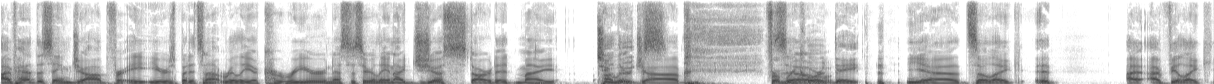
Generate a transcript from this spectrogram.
I've had the same job for 8 years, but it's not really a career necessarily and I just started my Two other weeks. job. from So- record date. yeah, so like it I, I feel like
